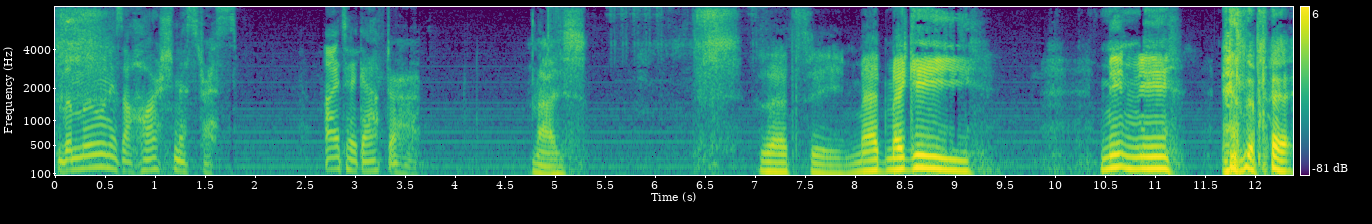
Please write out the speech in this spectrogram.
The moon is a harsh mistress. I take after her. Nice. Let's see. Mad Maggie. Meet me in the pit.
